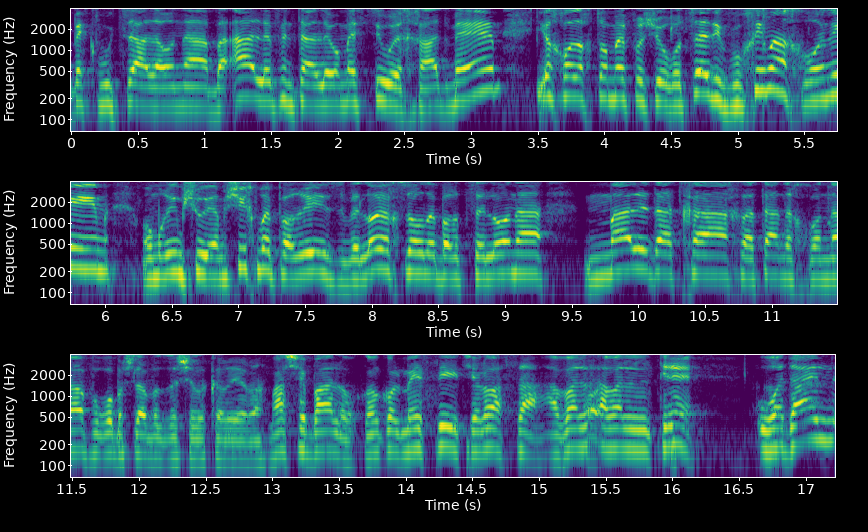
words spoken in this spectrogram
בקבוצה לעונה הבאה. לבנטל לאו מסי הוא אחד מהם, יכול לחתום איפה שהוא רוצה. דיווחים האחרונים אומרים שהוא ימשיך בפריז ולא יחזור לברצלונה. מה לדעתך ההחלטה הנכונה עבורו בשלב הזה של הקריירה? מה שבא לו, קודם כל מסי את שלא עשה, אבל, נכון. אבל תראה, הוא עדיין...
